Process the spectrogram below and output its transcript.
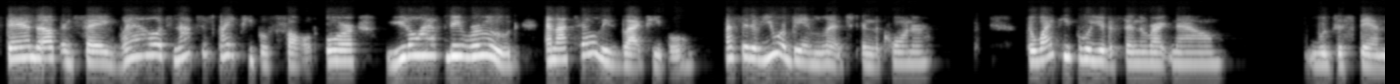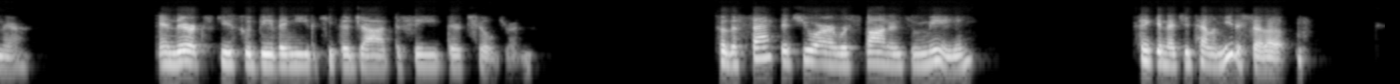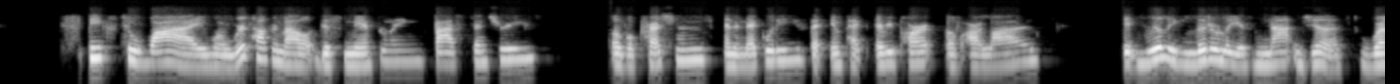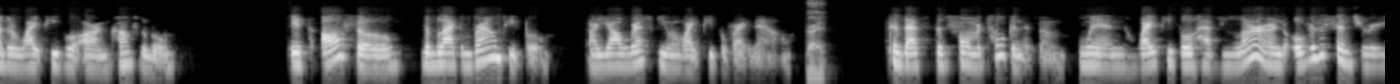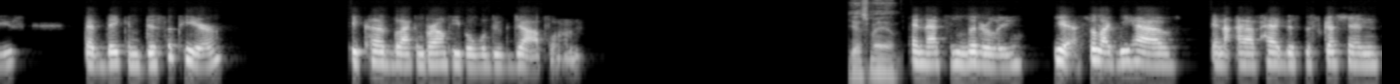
stand up and say, well, it's not just white people's fault, or you don't have to be rude. And I tell these black people, I said, if you were being lynched in the corner, the white people who you're defending right now would just stand there. And their excuse would be they need to keep their job to feed their children. So the fact that you are responding to me thinking that you're telling me to shut up speaks to why, when we're talking about dismantling five centuries of oppressions and inequities that impact every part of our lives, it really literally is not just whether white people are uncomfortable. It's also the black and brown people. Are y'all rescuing white people right now? Right. Because that's the form of tokenism. When white people have learned over the centuries that they can disappear because black and brown people will do the job for them. Yes, ma'am. And that's literally, yeah. So, like, we have, and I've had this discussion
